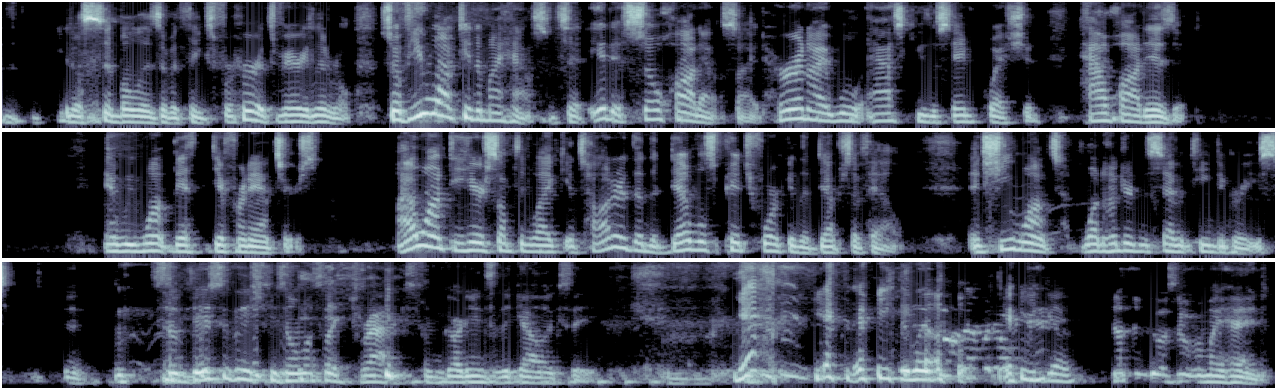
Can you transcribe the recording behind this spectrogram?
you know, symbolism and things. For her, it's very literal. So if you walked into my house and said, it is so hot outside, her and I will ask you the same question How hot is it? And we want different answers. I want to hear something like, it's hotter than the devil's pitchfork in the depths of hell. And she wants 117 degrees. So basically, she's almost like Drax from Guardians of the Galaxy. Yeah, yeah, there you You're go. like, "Oh, no, no, There you go. Nothing goes over my head.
